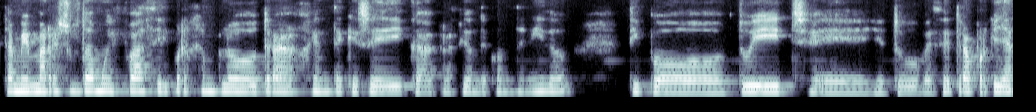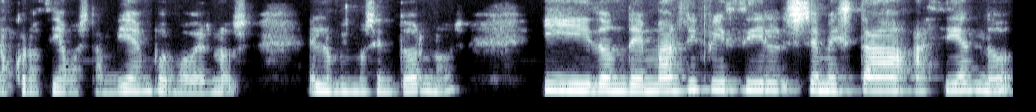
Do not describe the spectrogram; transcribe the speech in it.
También me ha resultado muy fácil, por ejemplo, otra gente que se dedica a creación de contenido, tipo Twitch, eh, YouTube, etcétera, porque ya nos conocíamos también por movernos en los mismos entornos. Y donde más difícil se me está haciendo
